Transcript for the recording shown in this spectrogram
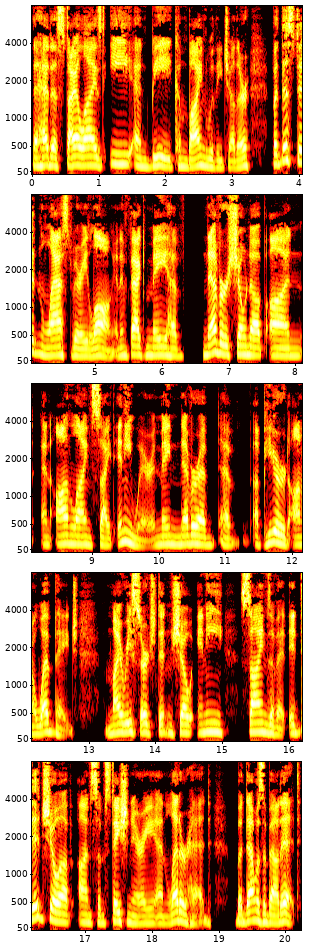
that had a stylized E and B combined with each other, but this didn't last very long and in fact may have never shown up on an online site anywhere. It may never have, have appeared on a web page. My research didn't show any signs of it. It did show up on some stationery and letterhead, but that was about it.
